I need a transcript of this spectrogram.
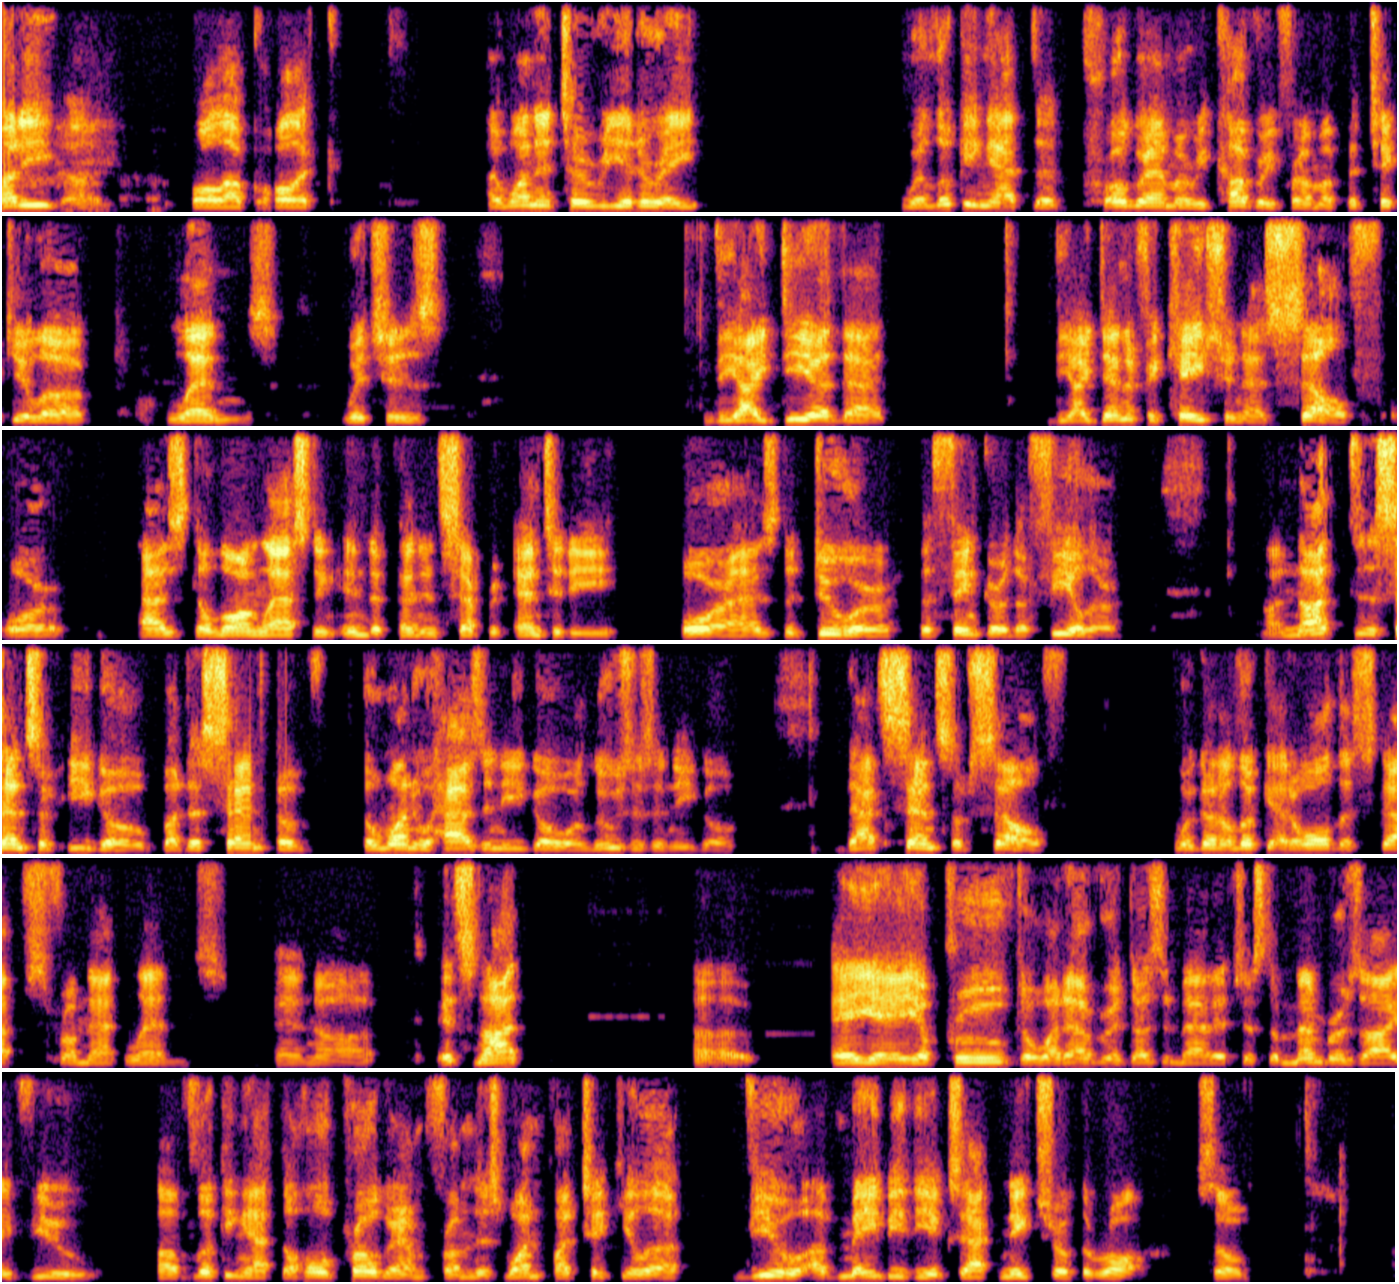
everybody. Uh, Paul Alcoholic. I wanted to reiterate we're looking at the program of recovery from a particular lens, which is the idea that the identification as self or as the long lasting independent separate entity or as the doer, the thinker, the feeler, uh, not the sense of ego, but the sense of the one who has an ego or loses an ego. That sense of self, we're going to look at all the steps from that lens. And uh, it's not uh, AA approved or whatever, it doesn't matter. It's just a member's eye view of looking at the whole program from this one particular view of maybe the exact nature of the wrong. So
